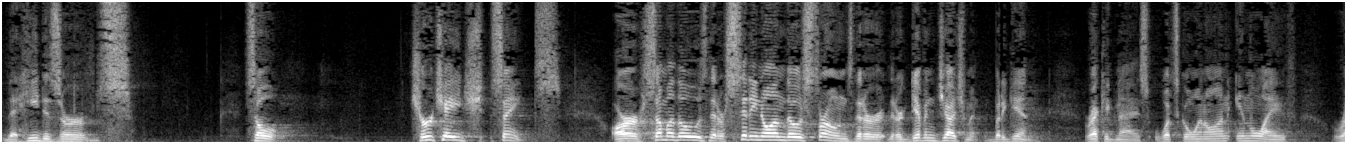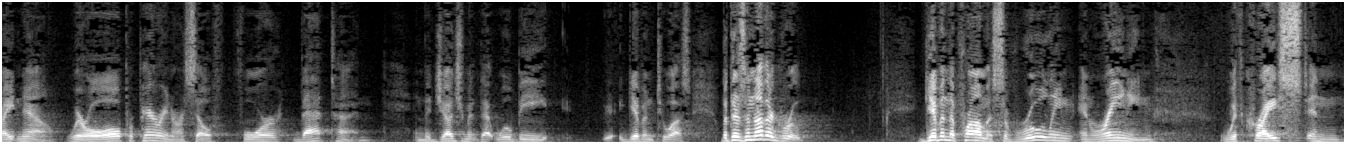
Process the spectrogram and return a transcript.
that he deserves. So, church age saints are some of those that are sitting on those thrones that are, that are given judgment. But again, recognize what's going on in life right now. We're all preparing ourselves for that time and the judgment that will be given to us. But there's another group given the promise of ruling and reigning with Christ, and,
